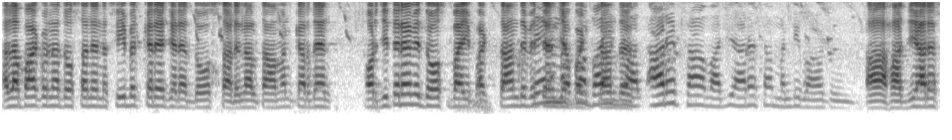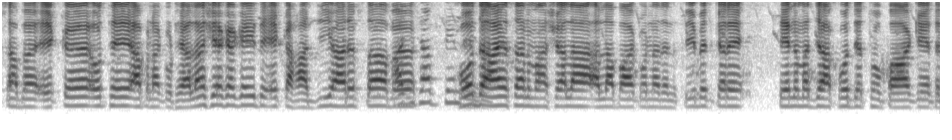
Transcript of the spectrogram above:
ਅੱਲਾਹ ਪਾਕ ਉਹਨਾਂ ਦੋਸਤਾਂ ਨੇ ਨਸੀਬਤ ਕਰੇ ਜਿਹੜੇ ਦੋਸਤ ਸਾਡੇ ਨਾਲ ਤਾਮਨ ਕਰਦੇ ਨੇ ਔਰ ਜਿਤਨੇ ਵੀ ਦੋਸਤ ਭਾਈ ਪਾਕਿਸਤਾਨ ਦੇ ਵਿੱਚ ਹਨ ਜਾਂ ਪਾਕਿਸਤਾਨ ਦੇ ਆਰਿਫ ਸਾਹਿਬ ਅੱਜ ਆਰਿਫ ਸਾਹਿਬ ਮੰਡੀ ਬਾਹਰ ਤੋਂ ਆ ਹਾਜੀ ਆਰਿਫ ਸਾਹਿਬ ਇੱਕ ਉੱਥੇ ਆਪਣਾ ਕੁਠਿਆਲਾ ਸ਼ੇਖ ਗਈ ਤੇ ਇੱਕ ਹਾਜੀ ਆਰਿਫ ਸਾਹਿਬ ਹਾਜੀ ਸਾਹਿਬ ਤਿੰਨ ਖੁਦ ਆਏ ਸਨ ਮਾਸ਼ਾਅੱਲਾ ਅੱਲਾਹ ਪਾਕ ਉਹਨਾਂ ਦੇ ਨਸੀਬ ਵਿੱਚ ਕਰੇ। ਤਿੰਨ ਮੱਝਾਂ ਖੁਦ ਇੱਥੋਂ ਪਾ ਕੇ ਤੇ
